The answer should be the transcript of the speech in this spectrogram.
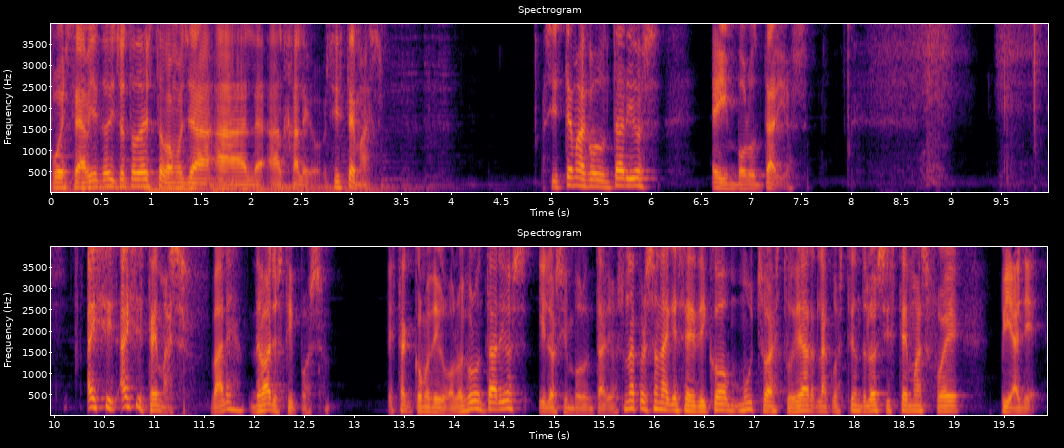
pues habiendo dicho todo esto, vamos ya al, jaleo. Sistemas. Sistemas voluntarios e involuntarios. Hay, hay, sistemas, ¿vale? De varios tipos. Están, como digo, los voluntarios y los involuntarios. Una persona que se dedicó mucho a estudiar la cuestión de los sistemas fue Piaget.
